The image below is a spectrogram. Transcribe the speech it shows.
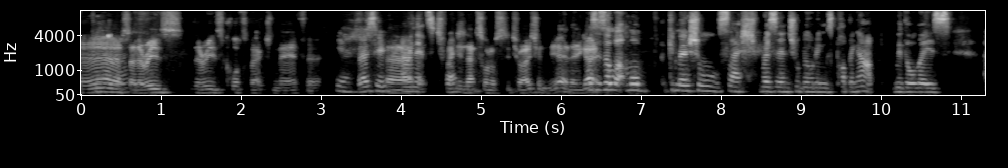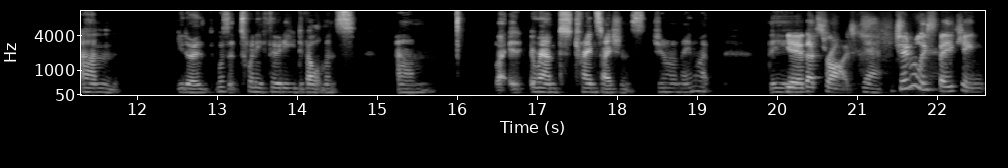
Ah, so there is there is course of action there for yeah those who are Uh, in that situation? in that sort of situation. Yeah, there you go. Because there's a lot more commercial slash residential buildings popping up with all these, um, you know, was it 20, 30 developments um, like around train stations? Do you know what I mean? Like the Yeah, that's right. yeah, Generally speaking,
